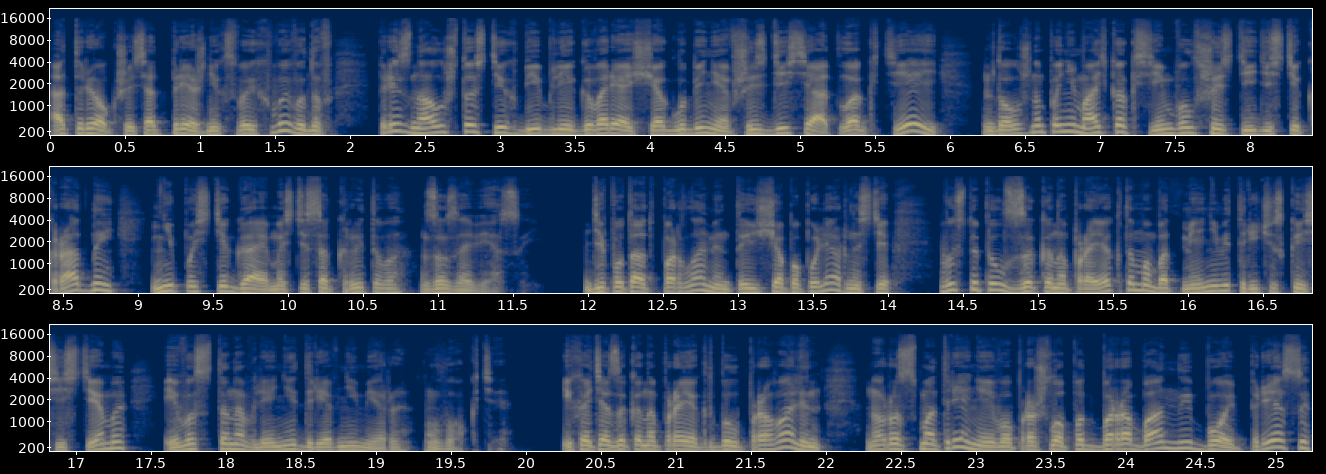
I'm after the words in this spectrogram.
отрекшись от прежних своих выводов, признал, что стих Библии, говорящий о глубине в 60 локтей, должно понимать как символ 60-кратной непостигаемости сокрытого за завесой. депутат парламента, ища популярности, выступил с законопроектом об отмене метрической системы и восстановлении древней меры локти. И хотя законопроект был провален, но рассмотрение его прошло под барабанный бой прессы,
